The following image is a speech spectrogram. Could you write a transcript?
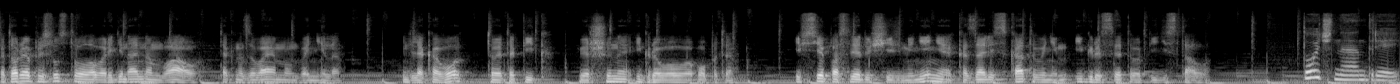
которая присутствовала в оригинальном WoW, так называемом. И для кого, то это пик, вершина игрового опыта. И все последующие изменения казались скатыванием игры с этого пьедестала. Точно, Андрей.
